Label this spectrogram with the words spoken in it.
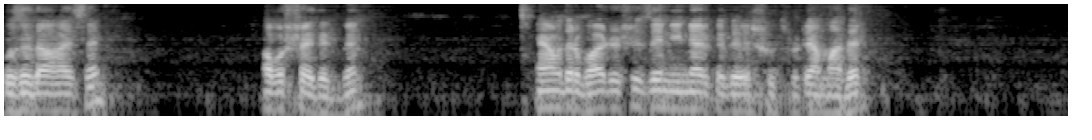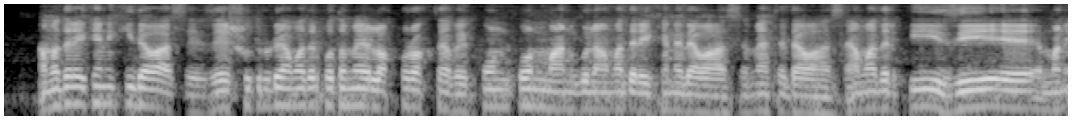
বুঝে দেওয়া হয়েছে। অবশ্যই দেখবেন। হ্যাঁ আমাদের ভয়েড রেশিও যে নির্ণয়ের ক্ষেত্রে সূত্রটি আমাদের। আমাদের এখানে কি দেওয়া আছে? যে সূত্রটি আমাদের প্রথমে লক্ষ্য রাখতে হবে, কোন কোন মানগুলো আমাদের এখানে দেওয়া আছে ম্যাথে দেওয়া আছে। আমাদের কি জি মানে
